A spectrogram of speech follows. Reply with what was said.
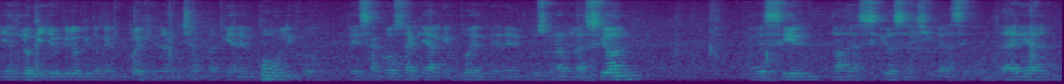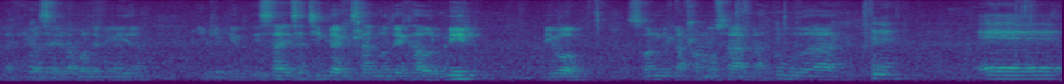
y es lo que yo creo que también puede generar mucha empatía en el público, de esa cosa que alguien puede tener incluso una relación y decir, no habrá sido esa chica la secundaria la que iba a ser el amor de mi vida, y que, esa, esa chica quizás no te deja dormir, digo, son las famosas las dudas. Eh,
